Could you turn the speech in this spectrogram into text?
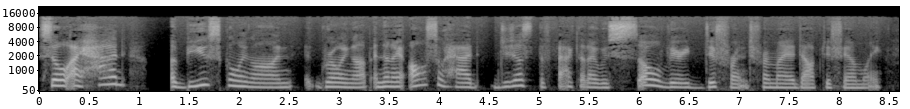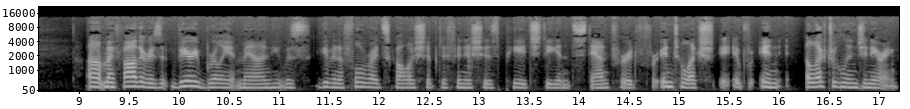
So I had abuse going on growing up. And then I also had just the fact that I was so very different from my adoptive family. Uh, my father is a very brilliant man. He was given a full ride scholarship to finish his PhD in Stanford for intellect- in electrical engineering.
